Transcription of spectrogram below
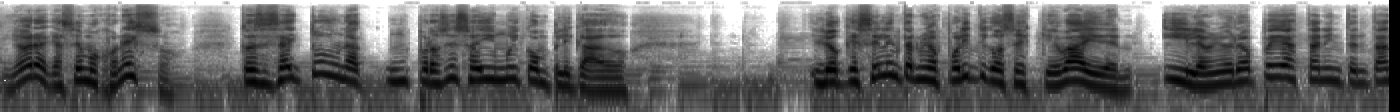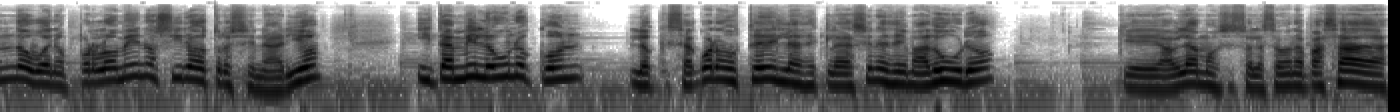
¿Y ahora qué hacemos con eso? Entonces hay todo un proceso ahí muy complicado. Lo que se lee en términos políticos es que Biden y la Unión Europea están intentando, bueno, por lo menos ir a otro escenario. Y también lo uno con lo que se acuerdan ustedes, las declaraciones de Maduro, que hablamos eso la semana pasada,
